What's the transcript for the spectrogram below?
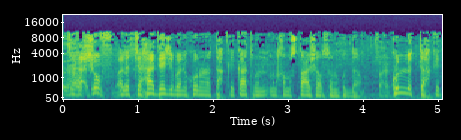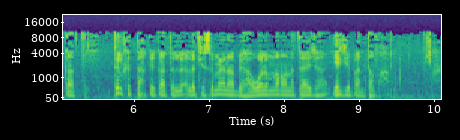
الاتحاد الشيء. شوف الاتحاد يجب أن يكون هناك تحقيقات من من 15 سنة قدام. صحيح. كل التحقيقات تلك التحقيقات ال- التي سمعنا بها ولم نرى نتائجها يجب أن تظهر. صحيح.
